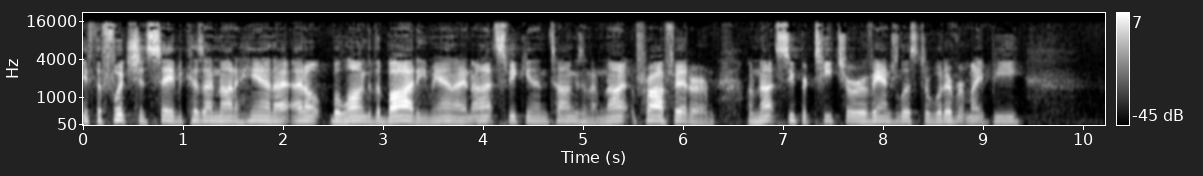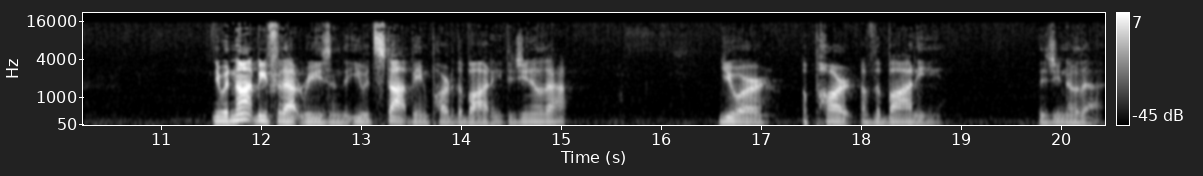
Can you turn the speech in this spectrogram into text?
if the foot should say, because I'm not a hand, I, I don't belong to the body, man, I'm not speaking in tongues and I'm not a prophet or I'm, I'm not super teacher or evangelist or whatever it might be, it would not be for that reason that you would stop being part of the body. Did you know that? You are a part of the body did you know that?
